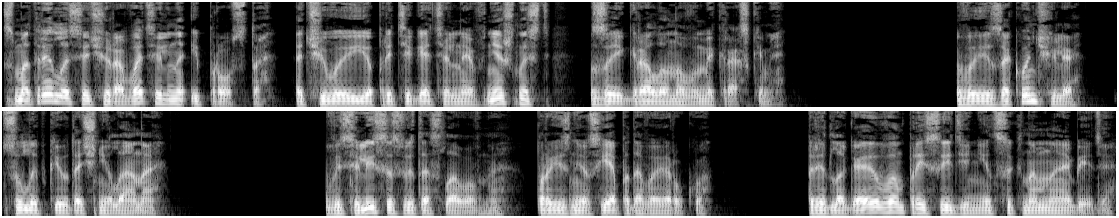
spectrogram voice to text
Смотрелась очаровательно и просто, отчего ее притягательная внешность заиграла новыми красками. «Вы закончили?» — с улыбкой уточнила она. «Василиса Святославовна», — произнес я, подавая руку. «Предлагаю вам присоединиться к нам на обеде».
